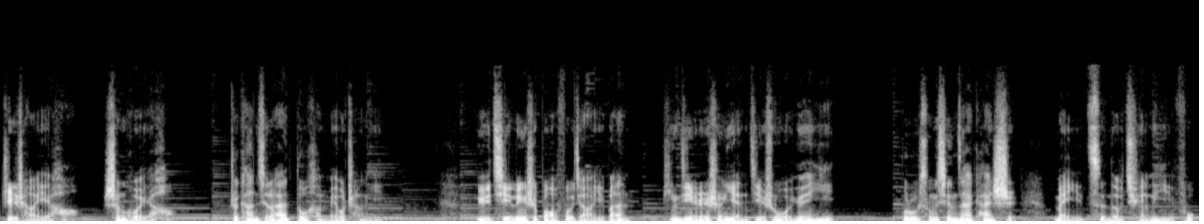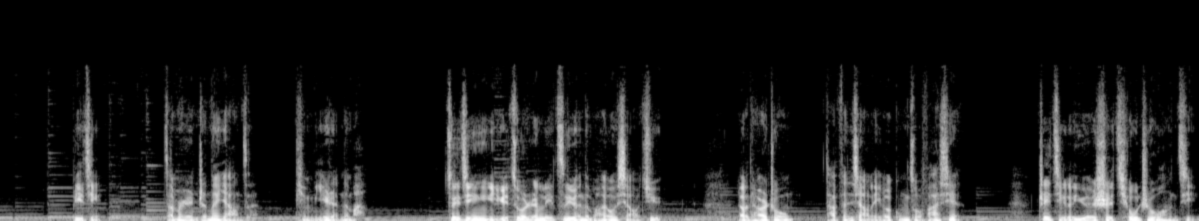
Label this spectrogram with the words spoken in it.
职场也好，生活也好，这看起来都很没有诚意。与其临时抱佛脚一般拼尽人生演技说我愿意，不如从现在开始，每一次都全力以赴。毕竟，咱们认真的样子挺迷人的嘛。最近与做人力资源的朋友小聚，聊天中。他分享了一个工作发现：这几个月是求职旺季，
